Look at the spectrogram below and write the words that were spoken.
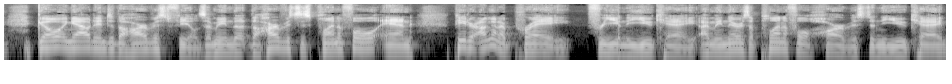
going out into the harvest fields. I mean, the, the harvest is plentiful. And Peter, I'm going to pray for you in the UK. I mean, there's a plentiful harvest in the UK,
